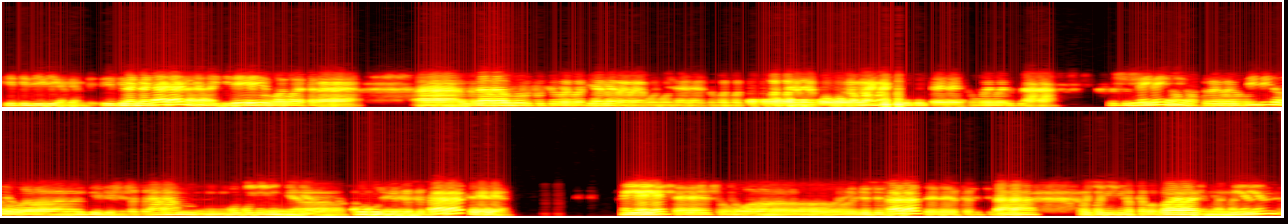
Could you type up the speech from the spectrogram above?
и двигаемся. Изначально идея была такая, а, когда выпустила первая, получается, вот условия по грамматике китайского языка, к сожалению, кто его видел, видели, что там очень скудные иллюстрации. Я считаю, что иллюстрация – это всегда очень такой важный момент,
